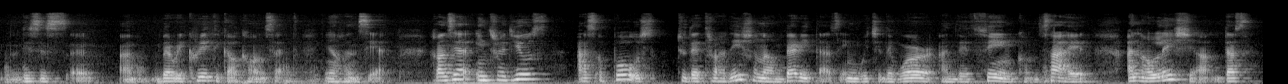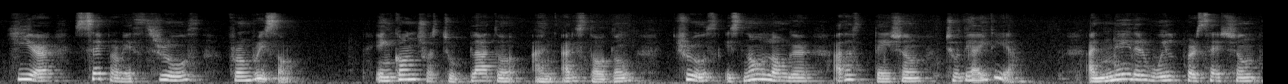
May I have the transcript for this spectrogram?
This is uh, a very critical concept in Rancière. Rancière introduced, as opposed to the traditional veritas in which the word and the thing coincide, an aletheia that here separates truth from reason. In contrast to Plato and Aristotle, truth is no longer adaptation to the idea, and neither will perception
